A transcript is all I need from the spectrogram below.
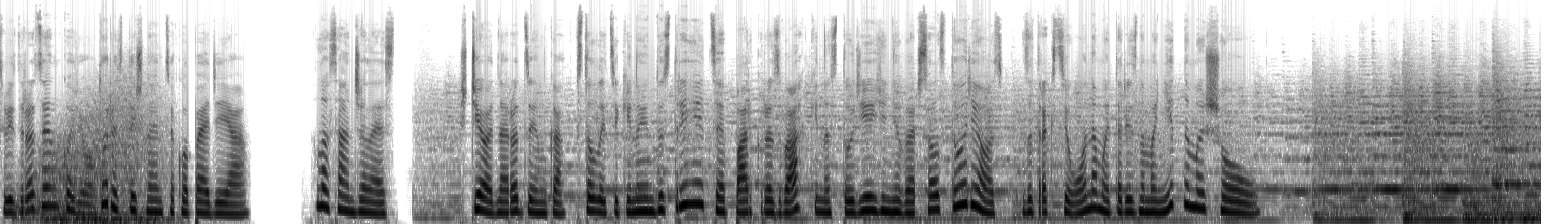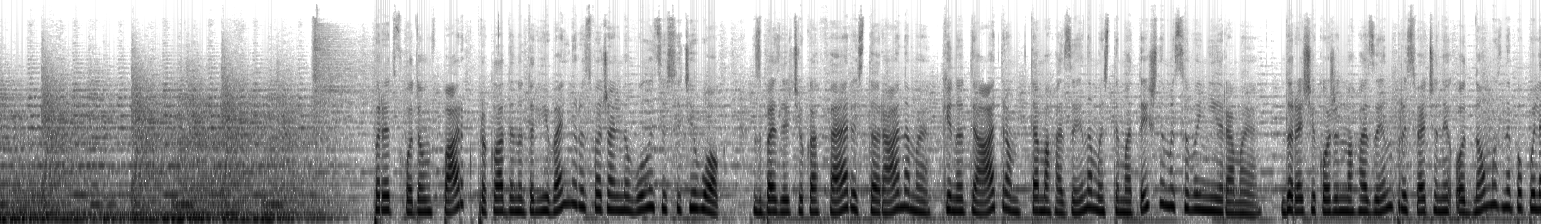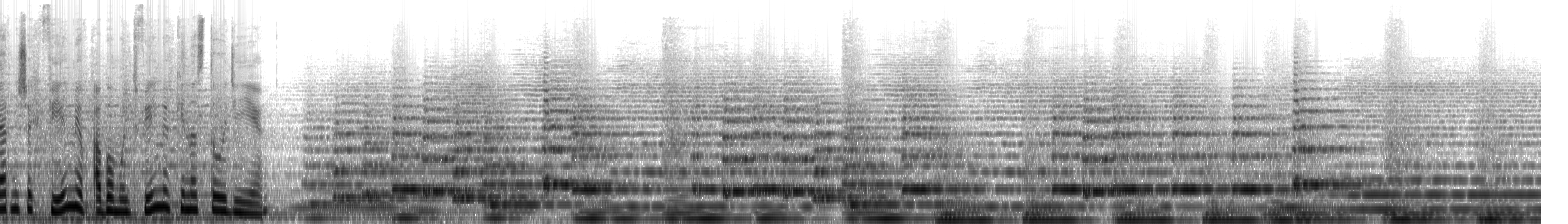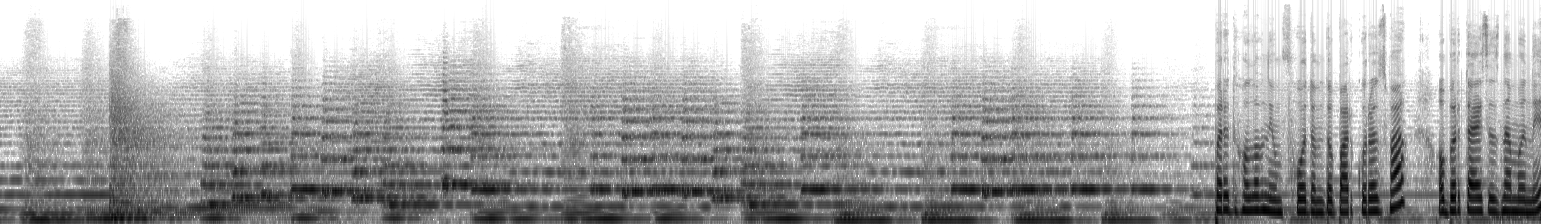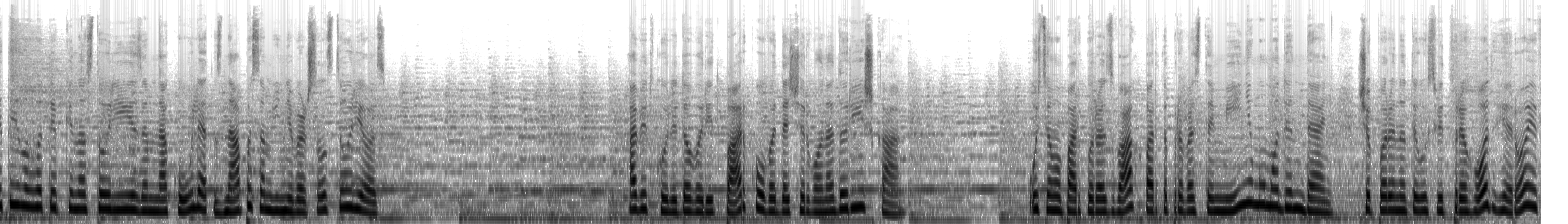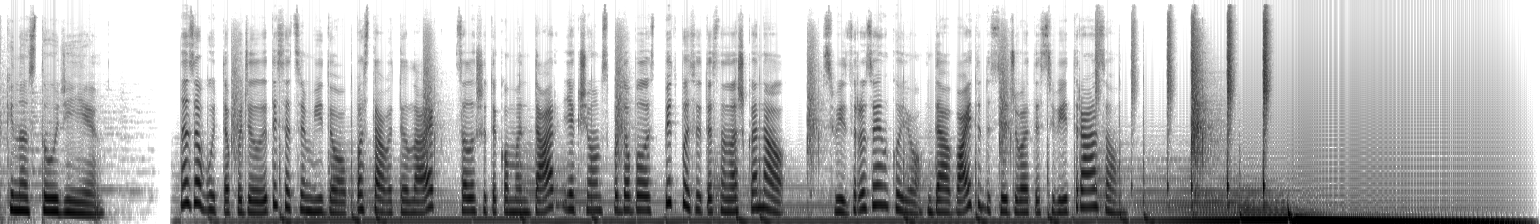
Світ з родзинкою. Туристична енциклопедія. Лос-Анджелес. Ще одна родзинка в столиці кіноіндустрії це парк розваг кіностудії Universal Studios з атракціонами та різноманітними шоу. Перед входом в парк прокладено торгівельну розважальну вулицю City Walk з безліччю кафе, ресторанами, кінотеатром та магазинами з тематичними сувенірами. До речі, кожен магазин присвячений одному з найпопулярніших фільмів або мультфільмів кіностудії. Перед головним входом до парку розваг обертається знаменитий логотип кіностудії Земна куля з написом Universal Studios. А від кулі до воріт парку веде червона доріжка. У цьому парку розваг варто провести мінімум один день, щоб поринути у світ пригод героїв кіностудії. Не забудьте поділитися цим відео, поставити лайк, залишити коментар. Якщо вам сподобалось, підписуйтесь на наш канал. Світ з розинкою. Давайте досліджувати світ разом.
